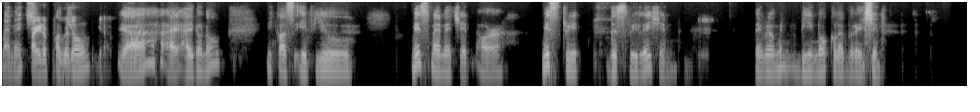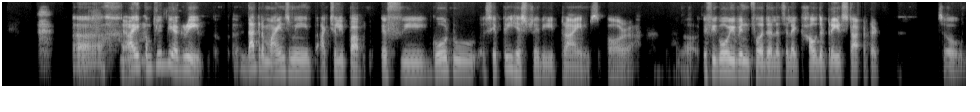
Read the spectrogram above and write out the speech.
managed, tied up control. together. Yeah, yeah. I I don't know because if you mismanage it or mistreat this relation, there will be no collaboration. Uh, yeah. I completely agree. That reminds me, actually, Pap, if we go to say prehistory times, or uh, if we go even further, let's say like how the trade started. So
